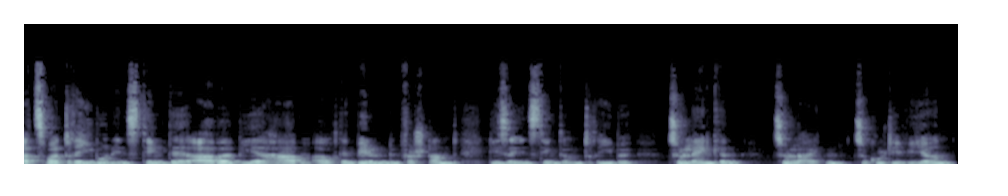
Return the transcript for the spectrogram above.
hat zwar Triebe und Instinkte, aber wir haben auch den Willen, den Verstand, diese Instinkte und Triebe zu lenken, zu leiten, zu kultivieren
